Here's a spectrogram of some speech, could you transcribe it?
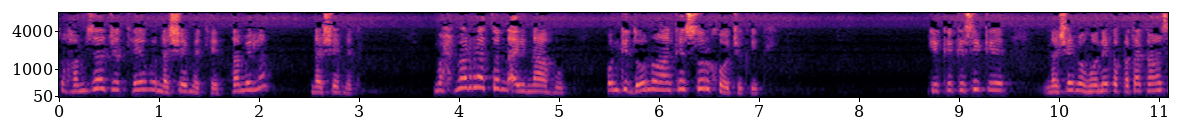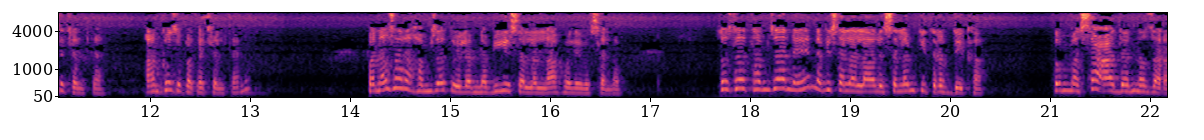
تو حمزہ جو تھے وہ نشے میں تھے۔ ثمل نشے میں تھے۔ محمرۃ عیناہ ان کی دونوں آنکھیں سرخ ہو چکی تھی کیونکہ کسی کے نشے میں ہونے کا پتہ کہاں سے چلتا ہے؟ آنکھوں سے پتہ چلتا ہے نا۔ فنظر حمزہ تو نبی صلی اللہ علیہ وسلم۔ تو حضرت حمزہ نے نبی صلی اللہ علیہ وسلم کی طرف دیکھا۔ تم مسا نظر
